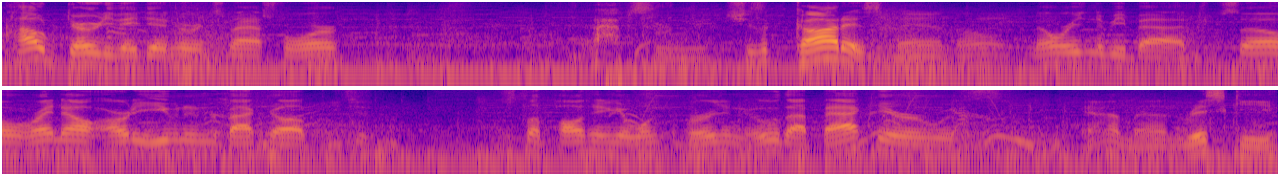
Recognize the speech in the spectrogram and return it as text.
how dirty they did her in Smash 4. Absolutely. She's a goddess, man. No. No reason to be bad. So right now, already evening it back up. You just just let get one conversion. Ooh, that back air was Yeah, man, risky.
